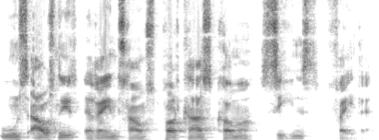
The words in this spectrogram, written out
Ugens afsnit af Ren Travs podcast kommer senest fredag.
